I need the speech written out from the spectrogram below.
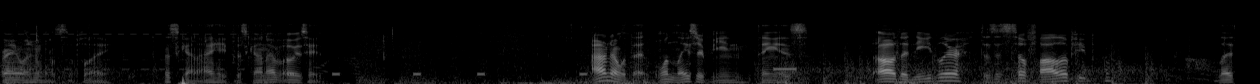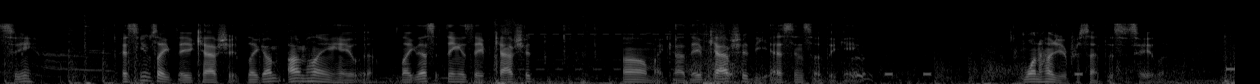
for anyone who wants to play. This gun, I hate this gun. I've always hated. I don't know what that one laser beam thing is. Oh, the Needler. Does it still follow people? Let's see. It seems like they captured. Like I'm, I'm playing Halo. Like that's the thing is they've captured Oh my god, they've captured the essence of the game. 100% this is Halo.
